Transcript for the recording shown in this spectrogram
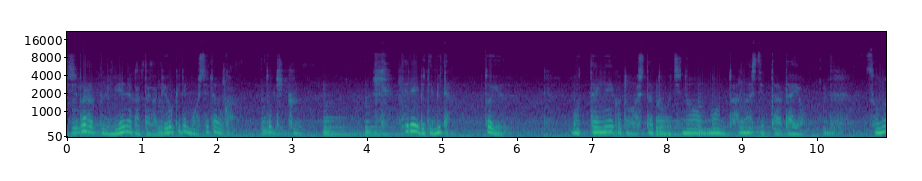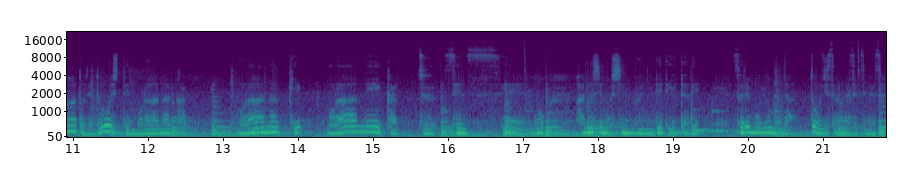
しばらく見えなかったが病気でもしてたのかと聞く。テレビで見たという。もったいないことをしたとうちの門と話してただよ。その後でどうしてもらわなかもらわなけもらわねえかつ先生の話も新聞に出ていたでそれも読んだとおじさんが説明する。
